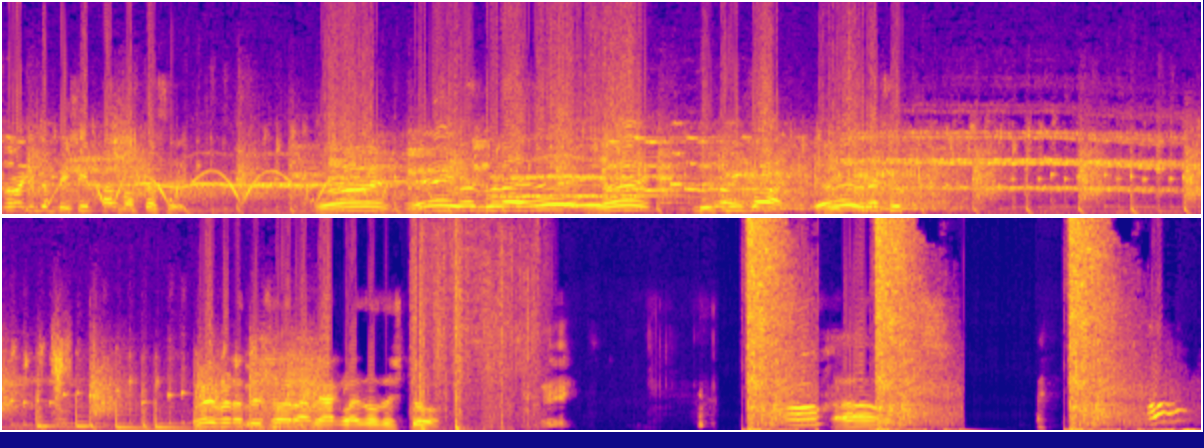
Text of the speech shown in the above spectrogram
তোরা কিন্তু বেশি ফাল করতেছে। ওই এই ঘোড়া এই। এই তুই কি কর? ওই বেটা তুই সর আমি একলাই যথেষ্ট। আও। এই বরবাদ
